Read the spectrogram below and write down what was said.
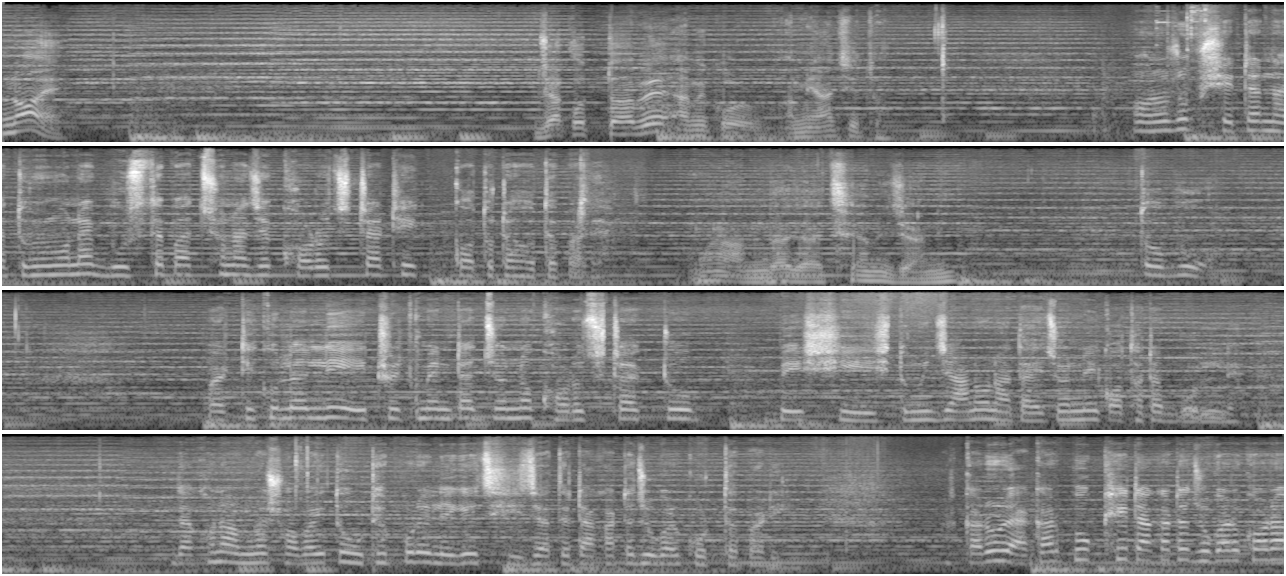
নয়। যা করতে হবে আমি করব। আমি আছি তো। অনুরূপ সেটা না তুমি মনে হয় বুঝতে পারছ না যে খরচটা ঠিক কতটা হতে পারে। আমার আন্দাজ আছে আমি জানি। তবুও পার্টিকুলারলি এই ট্রিটমেন্টটার জন্য খরচটা একটু বেশি। তুমি জানো না তাই জন্যই কথাটা বললে। দেখো না, আমরা সবাই তো উঠে পড়ে লেগেছি যাতে টাকাটা জোগাড় করতে পারি। কারোর একার পক্ষে টাকাটা জোগাড় করা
